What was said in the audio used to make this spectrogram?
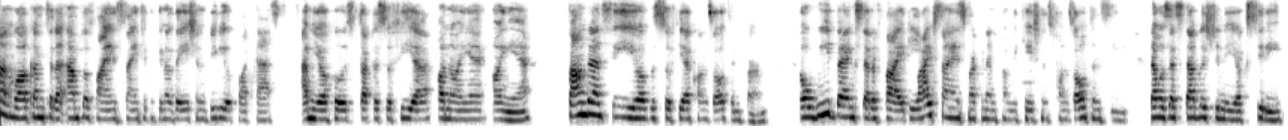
and welcome to the Amplifying Scientific Innovation video podcast. I'm your host, Dr. Sophia Onoye Onye, founder and CEO of the Sophia Consulting Firm, a WBENC certified life science marketing and communications consultancy that was established in New York City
